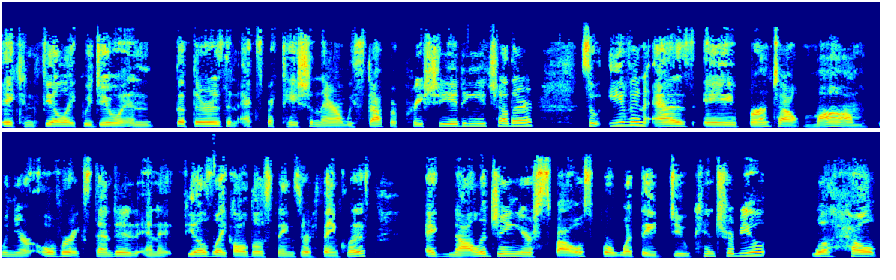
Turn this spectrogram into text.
it can feel like we do. And that there is an expectation there and we stop appreciating each other. So even as a burnt out mom, when you're overextended and it feels like all those things are thankless, acknowledging your spouse for what they do contribute will help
